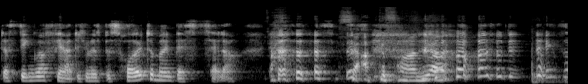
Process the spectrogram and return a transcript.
Das Ding war fertig und ist bis heute mein Bestseller. das ist ja abgefahren, ja. also ich denke so,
